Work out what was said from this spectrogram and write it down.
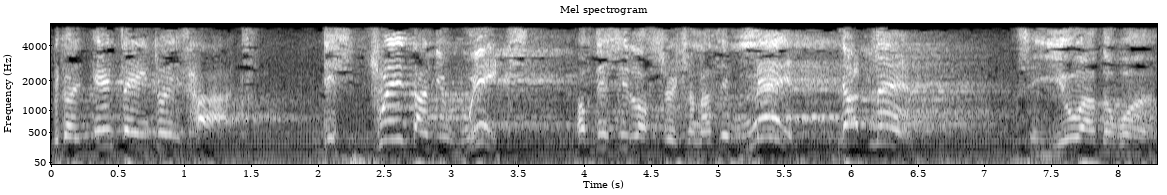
because it entered into his heart, the strength and the weight of this illustration. I said, Man, that man. I said, You are the one.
